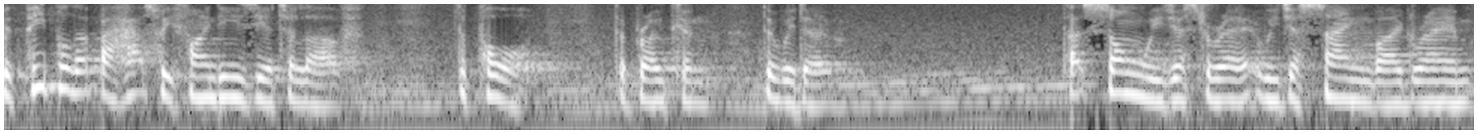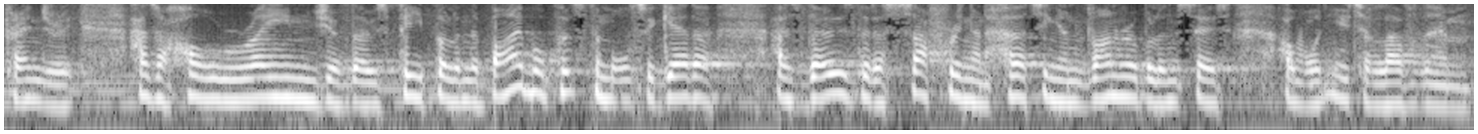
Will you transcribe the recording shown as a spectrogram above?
with people that perhaps we find easier to love the poor, the broken, the widow. That song we just, read, we just sang by Graham Kendrick has a whole range of those people, and the Bible puts them all together as those that are suffering and hurting and vulnerable and says, I want you to love them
